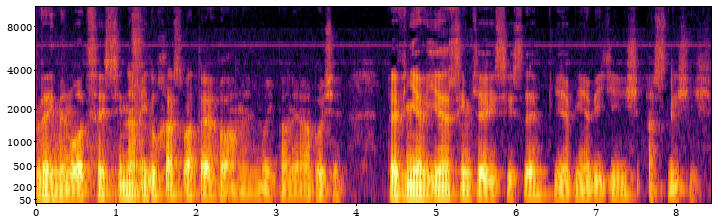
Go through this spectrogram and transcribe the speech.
Ve jménu Otce, Syna i Ducha Svatého. Amen. Můj Pane a Bože, pevně věřím, že jsi zde, je mě vidíš a slyšíš.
